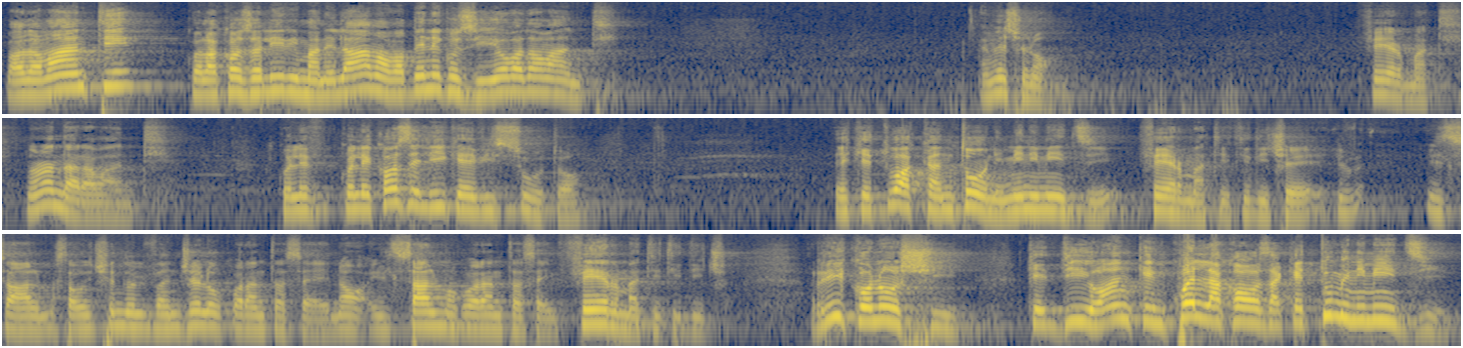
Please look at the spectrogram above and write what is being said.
Vado avanti, quella cosa lì rimane là, ma va bene così, io vado avanti. E invece no. Fermati, non andare avanti. Quelle, quelle cose lì che hai vissuto e che tu accantoni, minimizzi, fermati, ti dice il, il Salmo, stavo dicendo il Vangelo 46, no, il Salmo 46, fermati, ti dice. Riconosci che Dio, anche in quella cosa che tu minimizzi,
